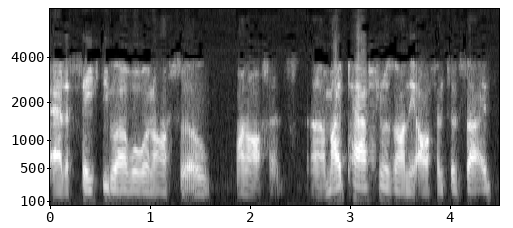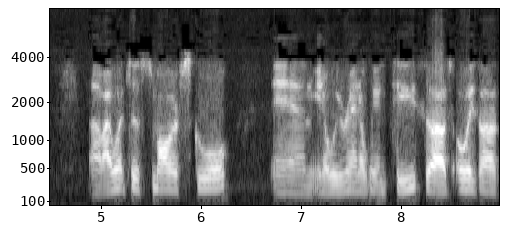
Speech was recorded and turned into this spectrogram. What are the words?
at a safety level and also on offense. Uh, my passion was on the offensive side. Um, I went to a smaller school, and you know we ran a wing T, so I was always a,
